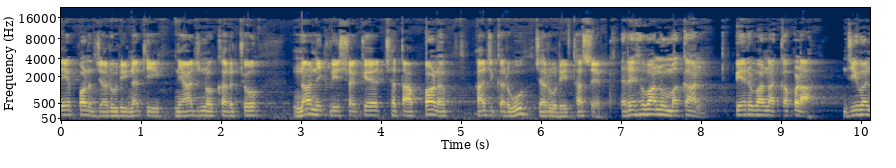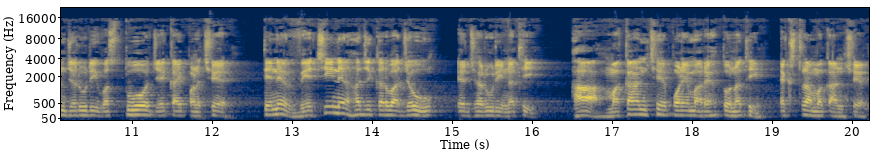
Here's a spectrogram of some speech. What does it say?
એ પણ જરૂરી નથી. ન્યાજનો ખર્ચો ન નીકળી શકે છતાં પણ હજ કરવું જરૂરી થશે. રહેવાનું મકાન, પહેરવાના કપડાં જીવન જરૂરી વસ્તુઓ જે કાંઈ પણ છે, તેને વેચીને હજ કરવા જવું એ જરૂરી નથી. હા, મકાન છે પણ એમાં રહેતો નથી એક્સ્ટ્રા મકાન છે.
